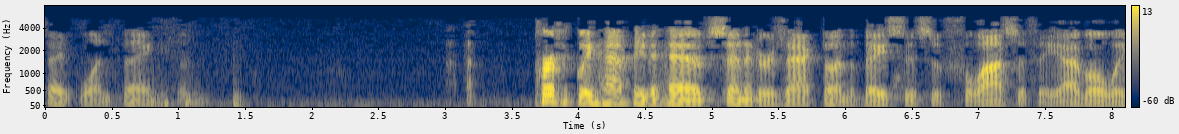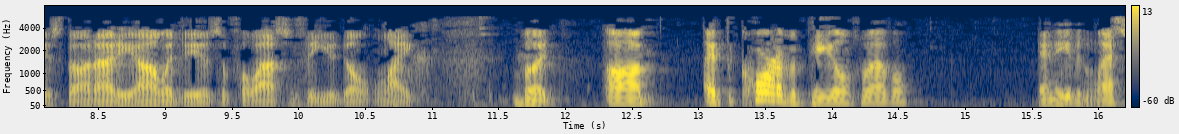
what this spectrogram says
say one thing? Perfectly happy to have senators act on the basis of philosophy. I've always thought ideology is a philosophy you don't like. But uh, at the Court of Appeals level, and even less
